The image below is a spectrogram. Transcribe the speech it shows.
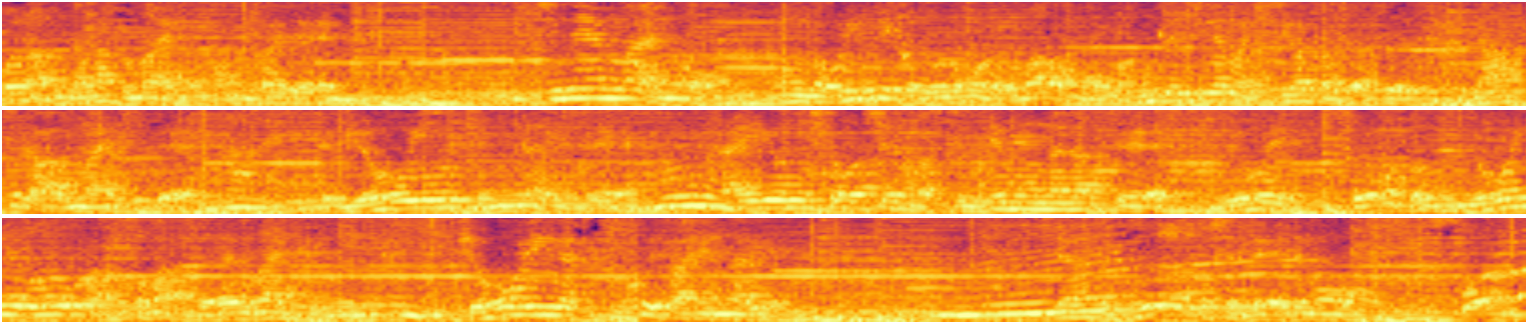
こういうのは流す前の段階で1年前のこんなオリンピックがどうのこうのまあはなるまあ本当に1年前7月8月夏が危ないっつってはで病院ってみんながいて、うん。大量に人が死ぬのがすっげえ問題になって病院それこそ病院がどうのこうの言葉なんて誰もない時に病院がすごい大変になるよ。って話をずーっとしててでもそんな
